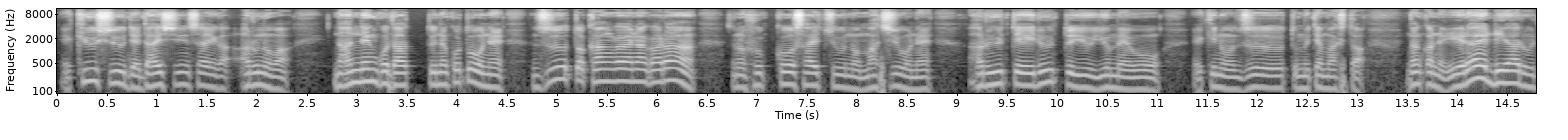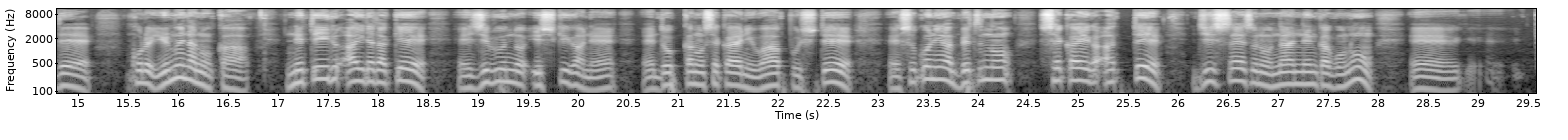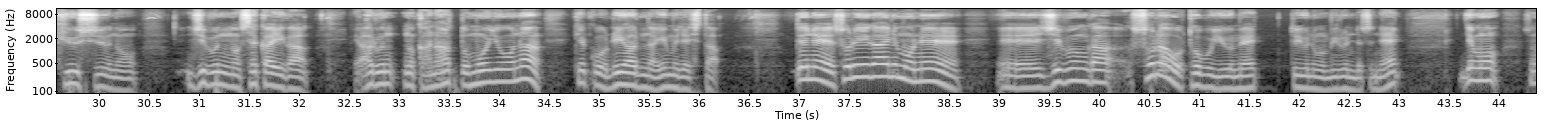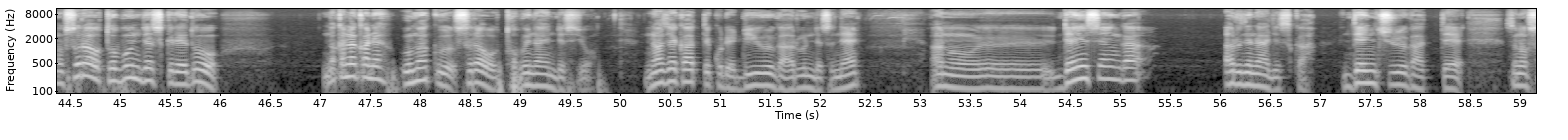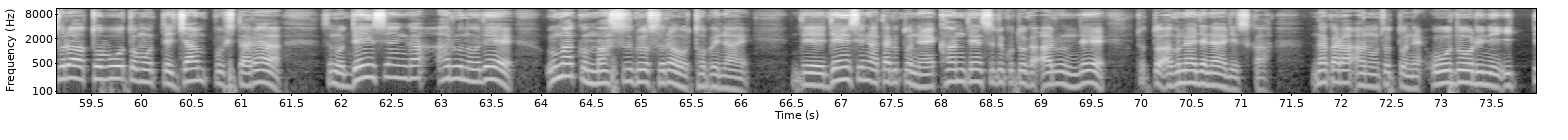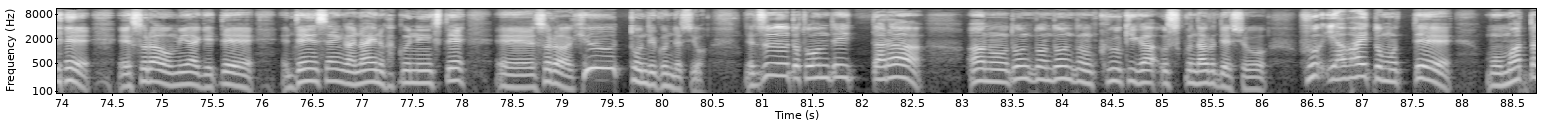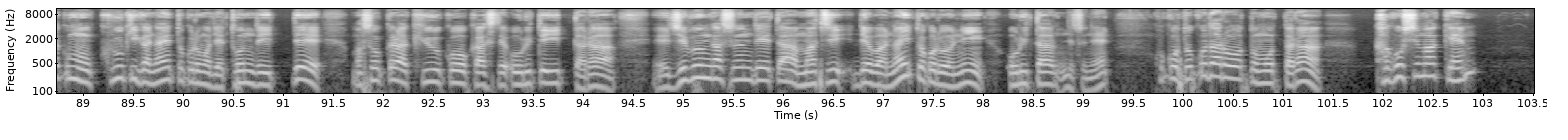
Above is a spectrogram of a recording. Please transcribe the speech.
え九州で大震災があるのは何年後だというようなことをね、ずっと考えながら、その復興最中の街をね、歩いているという夢を昨日ずっと見てました。なんかね、えらいリアルで、これ夢なのか、寝ている間だけえ自分の意識がね、どっかの世界にワープして、そこには別の世界があって、実際その何年か後の、えー、九州の自分の世界があるのかなと思うような結構リアルな夢でした。でね、それ以外にもね、えー、自分が空を飛ぶ夢というのも見るんですね。でも、その空を飛ぶんですけれど、なかなかね、うまく空を飛べないんですよ。なぜかってこれ理由があるんですね。あの、電線があるじゃないですか。電柱があって、その空を飛ぼうと思ってジャンプしたら、その電線があるので、うまくまっすぐ空を飛べない。で、電線に当たるとね、感電することがあるんで、ちょっと危ないじゃないですか。だから、あの、ちょっとね、大通りに行って、え空を見上げて、電線がないの確認して、えー、空はヒューッ飛んでいくんですよ。でずっと飛んでいったら、あの、どんどんどんどん空気が薄くなるでしょう。ふ、やばいと思って、もう全くもう空気がないところまで飛んでいって、まあ、そこから急降下して降りていったら、えー、自分が住んでいた町ではないところに降りたんですね。ここどこだろうと思ったら、鹿児島県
